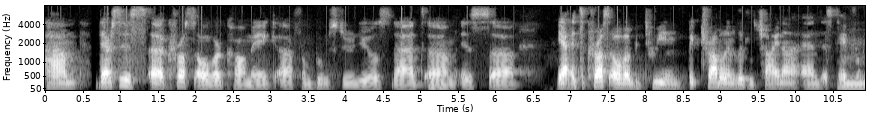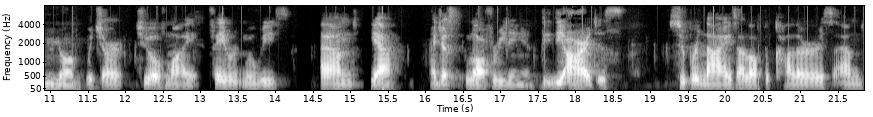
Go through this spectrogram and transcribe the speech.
Um, there's this uh, crossover comic uh, from Boom Studios that Mhm. um, is, uh, yeah, it's a crossover between Big Trouble in Little China and Escape from New York, Mm. which are two of my favorite movies. And yeah, I just love reading it. The, the art is super nice. I love the colors, and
